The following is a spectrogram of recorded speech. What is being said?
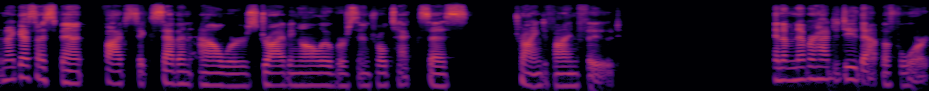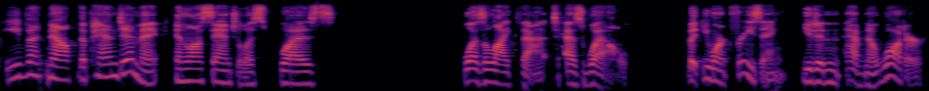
And I guess I spent five, six, seven hours driving all over central Texas trying to find food. And I've never had to do that before. Even now, the pandemic in Los Angeles was was like that as well. But you weren't freezing. You didn't have no water.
